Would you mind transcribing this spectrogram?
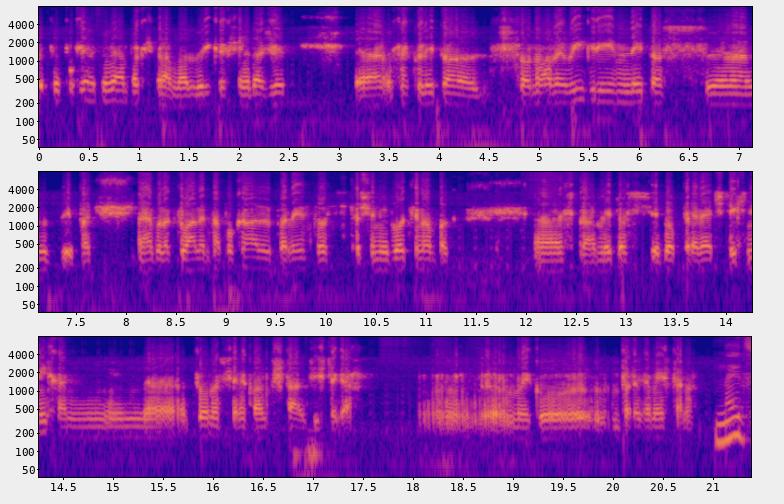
lepo pogledati, ne, ampak stvarno, v velikih se ne da živeti. Uh, vsako leto so nove v igri in letos uh, je pač najbolj aktualen ta pokal, prvenstvo še ni odločeno, ampak uh, spravim, letos je bilo preveč teh nihanj in uh, to nas je na koncu stalo tistega um, prvega mesta. No. Nejc,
